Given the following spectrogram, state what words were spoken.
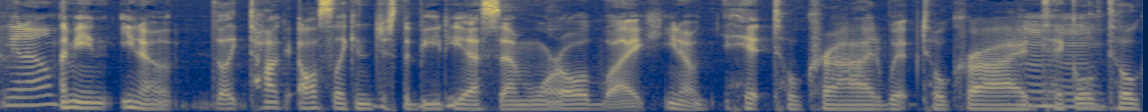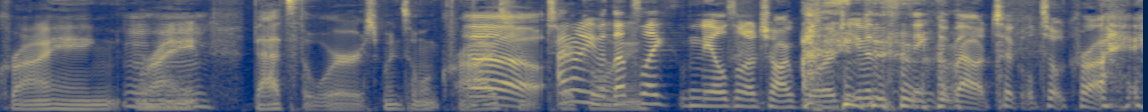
you know. I mean, you know, like talk also like in just the BDSM world, like, you know, hit till cried, whip till cried, Mm-hmm. tickled till crying, right? That's the worst when someone cries. Oh, I don't even. That's like nails on a chalkboard to even think about tickle till cry.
